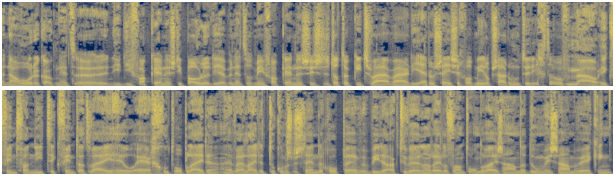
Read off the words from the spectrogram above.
nou hoor ik ook net, uh, die, die vakkennis, die Polen die hebben net wat meer vakkennis. Is, is dat ook iets waar, waar die ROC zich wat meer op zouden moeten richten? Of? Nou, ik vind van niet. Ik vind dat wij heel erg goed opleiden. Uh, wij leiden toekomstbestendig op. Hè. We bieden actueel en relevant onderwijs aan. Dat doen we in samenwerking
